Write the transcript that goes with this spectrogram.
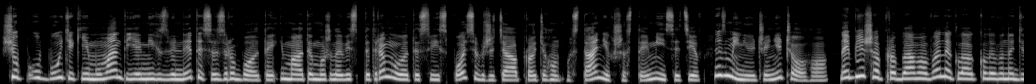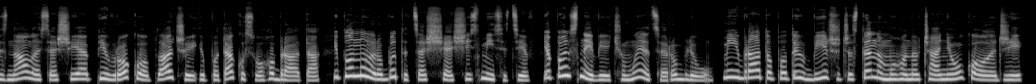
щоб у будь-який момент я міг звільнитися з роботи і мати можливість підтримувати свій спосіб життя протягом останніх шести місяців, не змінюючи нічого. Найбільша проблема виникла, коли вона дізналася, що я півроку оплачую іпотеку свого брата і планую робити це ще шість місяців. Я пояснив їй, чому я це роблю. Мій брат оплатив більшу частину мого навчання у коледжі,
